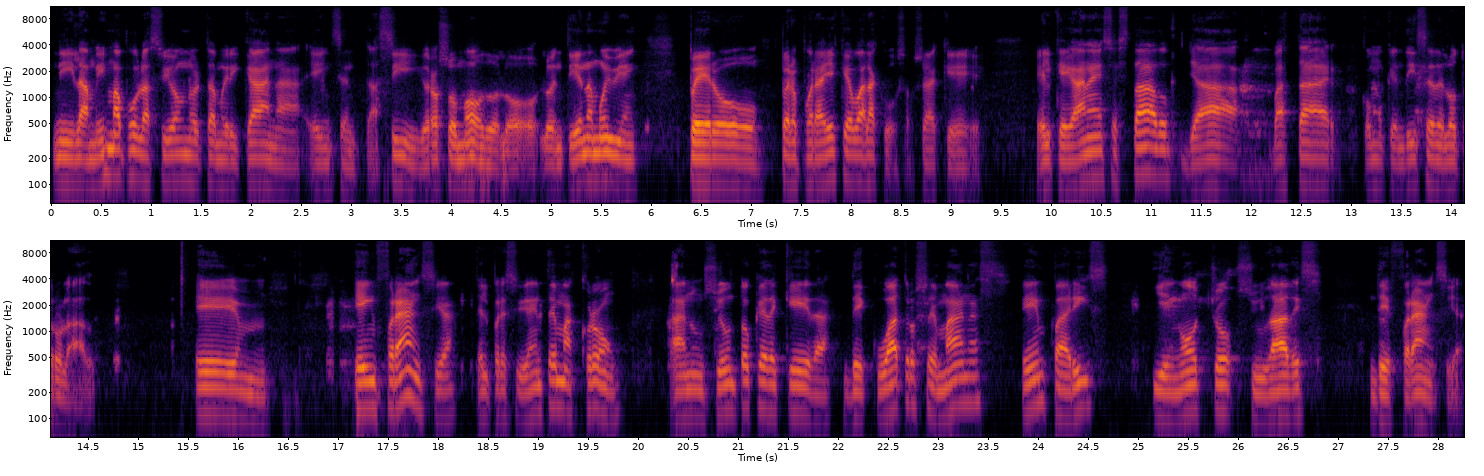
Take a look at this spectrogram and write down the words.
ni la misma población norteamericana, en, así, grosso modo, lo, lo muy bien, pero, pero por ahí es que va la cosa. O sea que el que gana ese estado ya va a estar, como quien dice, del otro lado. Eh, en Francia, el presidente Macron anunció un toque de queda de cuatro semanas en París y en ocho ciudades de Francia.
